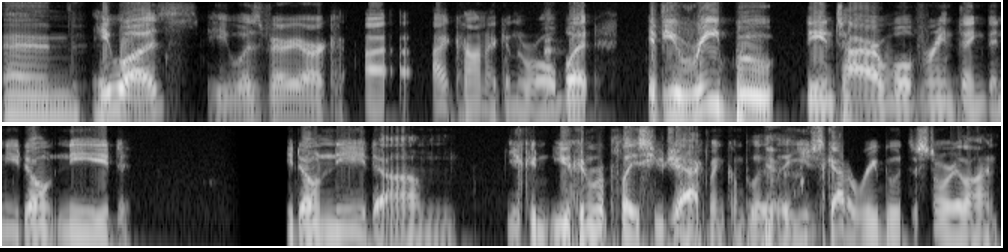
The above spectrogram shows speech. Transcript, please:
and He was he was very arc- uh, iconic in the role, but if you reboot the entire Wolverine thing, then you don't need you don't need um you can you can replace Hugh Jackman completely. Yeah. You just got to reboot the storyline.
